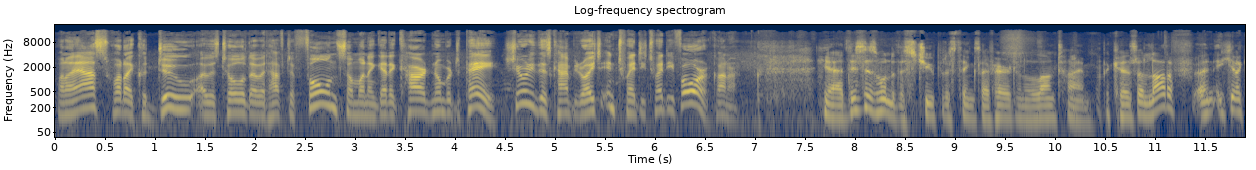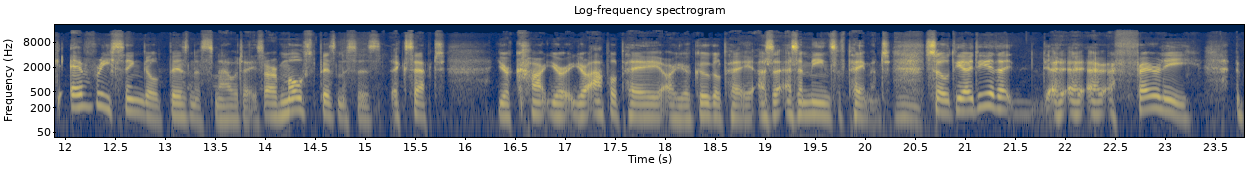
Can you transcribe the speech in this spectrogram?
When I asked what I could do, I was told I would have to phone someone and get a card number to pay. Surely this can't be right in 2024, Conor. Yeah, this is one of the stupidest things I've heard in a long time because a lot of, like every single business nowadays, or most businesses, accept your car, your your Apple Pay or your Google Pay as a, as a means of payment. Mm. So the idea that a, a, fairly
